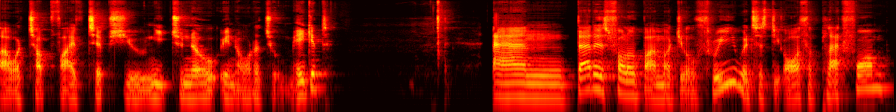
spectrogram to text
our top five tips you need to know in order to make it. And that is followed by module three, which is the author platform.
